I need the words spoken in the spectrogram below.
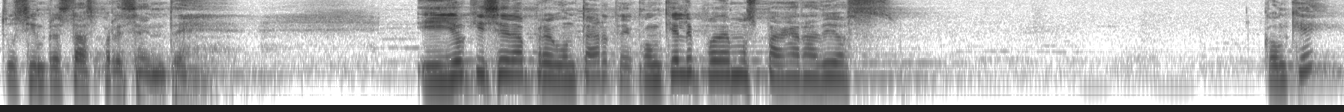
tú siempre estás presente. Y yo quisiera preguntarte, ¿con qué le podemos pagar a Dios? ¿Con qué?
